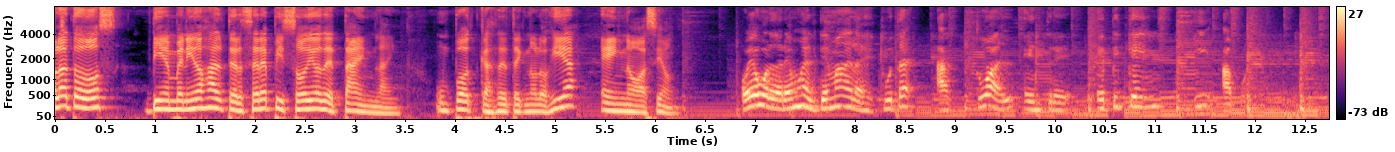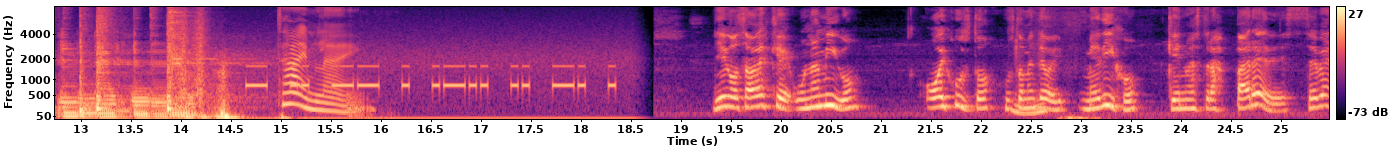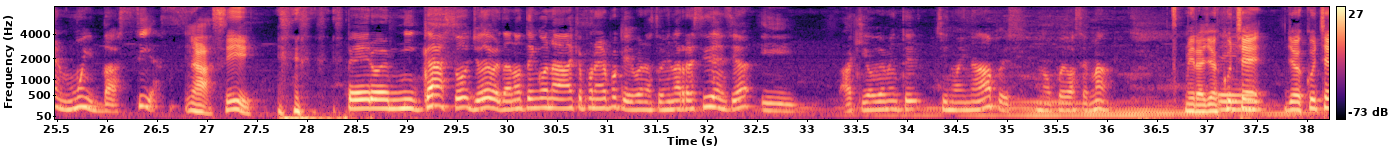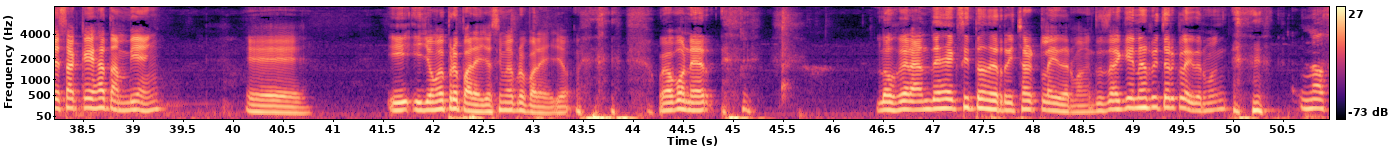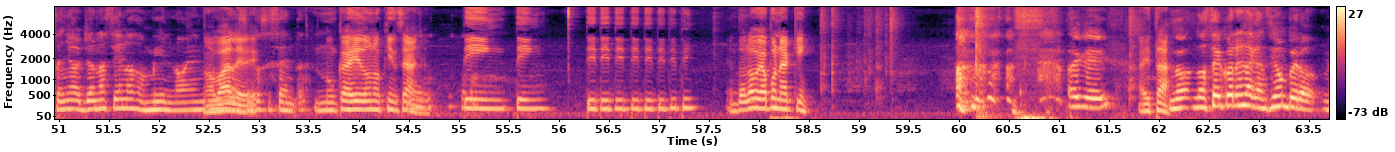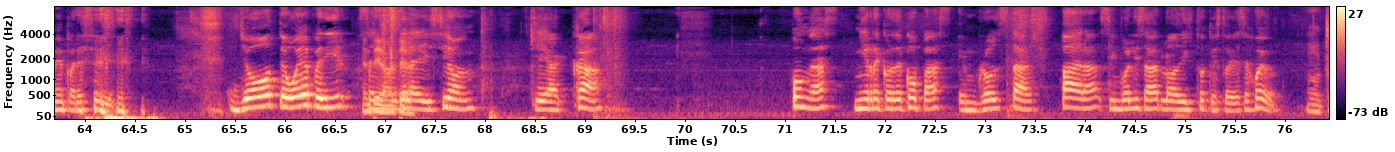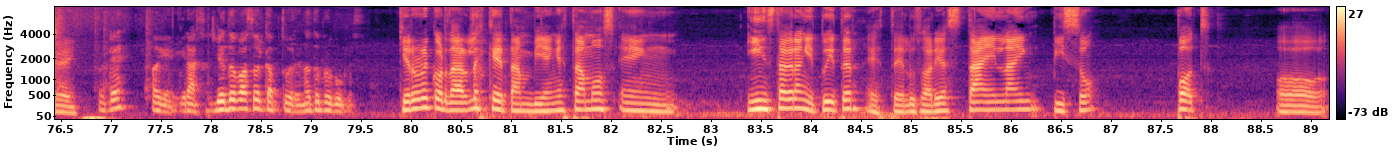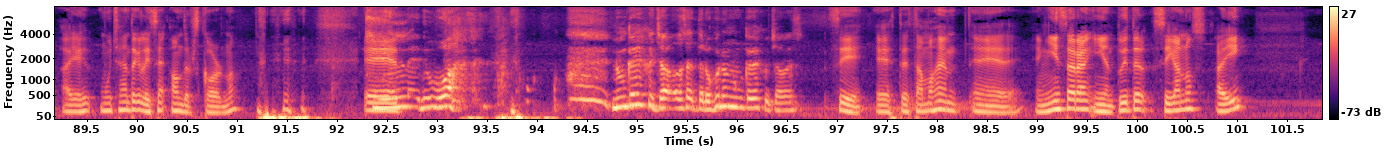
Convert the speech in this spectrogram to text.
Hola a todos, bienvenidos al tercer episodio de Timeline, un podcast de tecnología e innovación. Hoy abordaremos el tema de la disputa actual entre Epic Games y Apple. Timeline. Diego, sabes que un amigo, hoy justo, justamente hoy, me dijo que nuestras paredes se ven muy vacías. Ah, sí. Pero en mi caso, yo de verdad no tengo nada que poner porque, bueno, estoy en la residencia y aquí obviamente si no hay nada, pues no puedo hacer nada. Mira, yo escuché, eh, yo escuché esa queja también. Eh, y, y, yo me preparé, yo sí me preparé. Yo voy a poner los grandes éxitos de Richard Clayderman. ¿Tú sabes quién es Richard Clayderman? no, señor, yo nací en los 2000, no en no, 1960. Vale, eh. nunca he ido a unos 15 años. Eh, ting, ting, ti, ti, ti, ti, ti, ti. Entonces lo voy a poner aquí. Ok. Ahí está. No, no sé cuál es la canción, pero me parece bien. Yo te voy a pedir, Mentira, señor de la edición, que acá pongas mi récord de copas en Brawl Stars para simbolizar lo adicto que estoy a ese juego. Ok. ¿Ok? Ok, gracias. Yo te paso el capture, no te preocupes. Quiero recordarles que también estamos en Instagram y Twitter. Este, el usuario es Timeline Piso Pot. O hay mucha gente que le dice underscore, ¿no? Eh, ¿Quién le- Guau. nunca había escuchado, o sea, te lo juro, nunca había escuchado eso. sí, este, estamos en, eh, en Instagram y en Twitter. Síganos ahí.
